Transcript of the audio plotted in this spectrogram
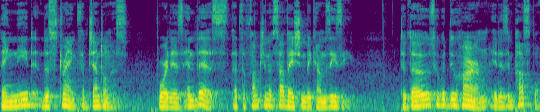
they need the strength of gentleness, for it is in this that the function of salvation becomes easy. To those who would do harm, it is impossible.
